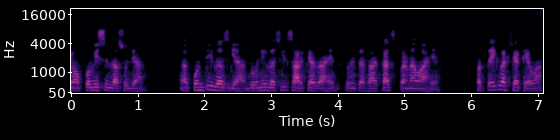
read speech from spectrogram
किंवा कोविशिल्ड असू द्या. कोणती लस घ्या? दोन्ही लसी सारख्याच आहेत. दोन्हीचा सारखाच परिणाम आहे. फक्त एक लक्षात ठेवा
